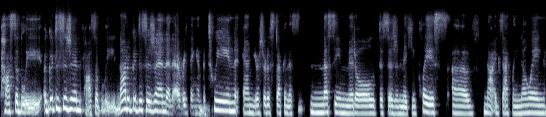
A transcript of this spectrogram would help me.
possibly a good decision, possibly not a good decision, and everything in between. And you're sort of stuck in this messy middle decision making place of not exactly knowing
